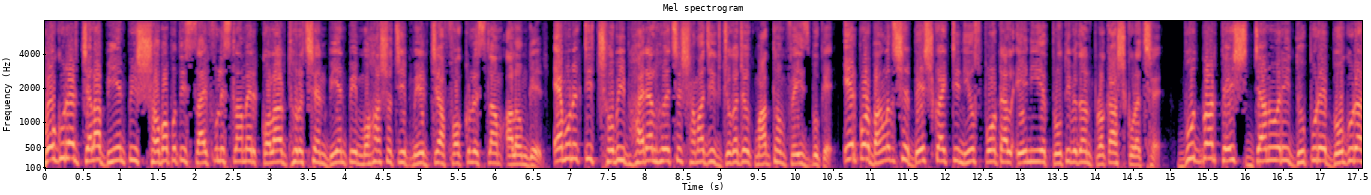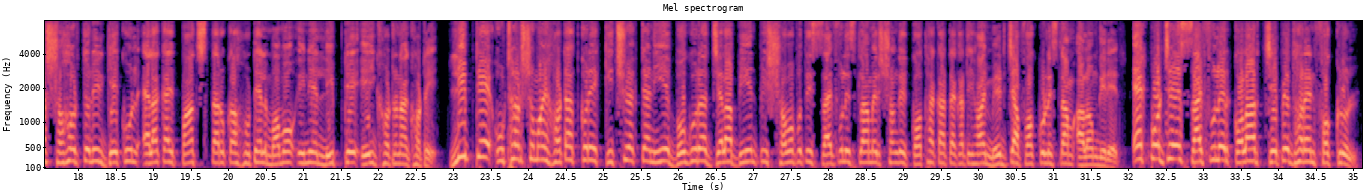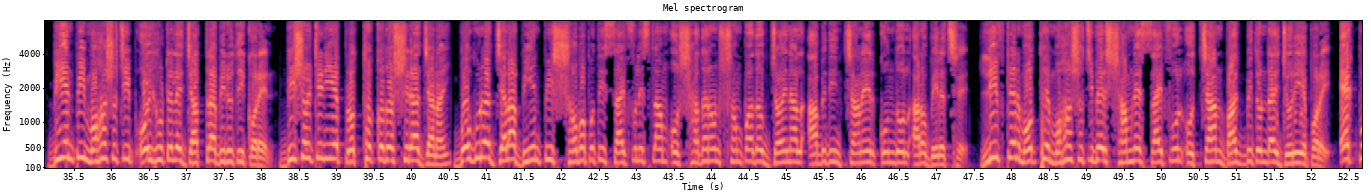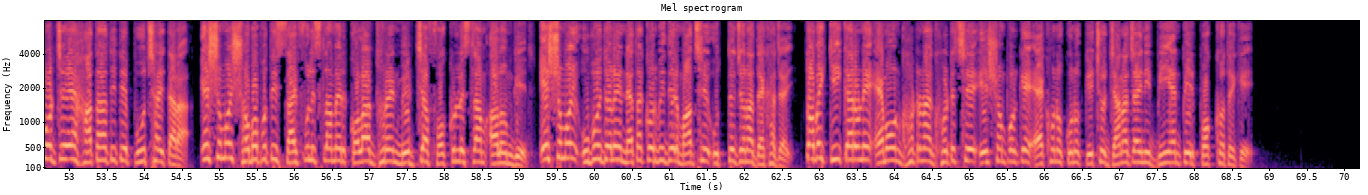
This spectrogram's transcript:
বগুড়ার জেলা বিএনপি সভাপতি সাইফুল ইসলামের কলার ধরেছেন বিএনপি মহাসচিব মির্জা ফখরুল ইসলাম আলমগীর। এমন একটি ছবি ভাইরাল হয়েছে সামাজিক যোগাযোগ মাধ্যম ফেসবুকে। এরপর বাংলাদেশের বেশ কয়েকটি নিউজ পোর্টাল এ নিয়ে প্রতিবেদন প্রকাশ করেছে। বুধবার তেইশ জানুয়ারি দুপুরে বগুড়া শহরতলির গেকুল এলাকায় পাঁচ তারকা হোটেল মমো ইনের লিফটে এই ঘটনা ঘটে। লিফটে ওঠার সময় হঠাৎ করে কিছু একটা নিয়ে বগুড়া জেলা বিএনপির সভাপতি সাইফুল ইসলামের সঙ্গে কথা কাটাকাটি হয় মির্জা ফখরুল ইসলাম আলমগীরের। এক পর্যায়ে সাইফুলের কলার চেপে ধরেন ফখরুল। বিএনপি মহাসচিব ওই হোটেলে যাত্রা বিরতি করেন। বিষয়টি নিয়ে প্রত্যক্ষদর্শীরা জানায়, বগুড়া জেলা বিএনপির সভাপতি সাইফুল ইসলাম ও সাধারণ সম্পাদক জয়নাল আবেদিন চানের কোন্দল আরও বেড়েছে। লিফটের মধ্যে মহাসচিবের সামনে সাইফুল ও চান বাগবিতণ্ডায় জড়িয়ে পড়ে। এক পর্যায়ে হাতাহাতিতে পৌঁছায় তারা। এ সময় সভাপতি সাইফুল ইসলামের কলার ধরেন মির্জা ফখরুল ইসলাম আলমগীর। এ সময় উভয় দলের নেতাকর্মীদের মাঝে উত্তেজনা দেখা যায়। তবে কি কারণে এমন ঘটনা ঘটেছে এ সম্পর্কে এখনও কোনো কিছু জানা যায়নি বিএনপির পক্ষ থেকে।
